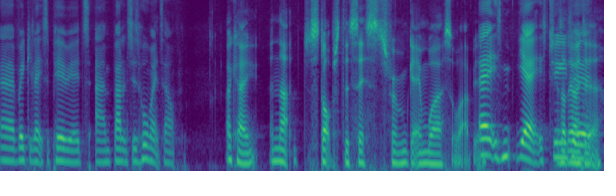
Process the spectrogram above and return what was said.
uh, regulates the periods and balances hormones out. Okay, and that stops the cysts from getting worse or what have you. Uh, it's, yeah, it's due that to the idea?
